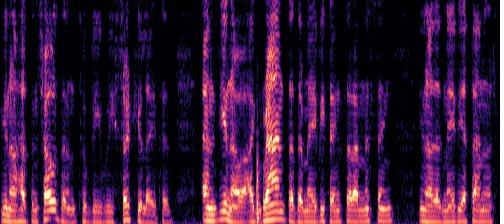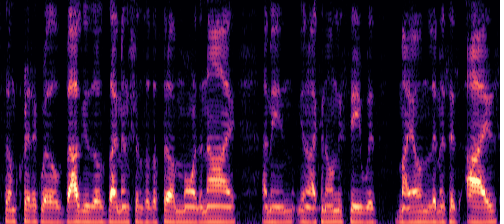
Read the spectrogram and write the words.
you know has been chosen to be recirculated. And you know i grant that there may be things that i'm missing you know that maybe a feminist film critic will value those dimensions of the film more than i. I mean you know i can only see with my own limited eyes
